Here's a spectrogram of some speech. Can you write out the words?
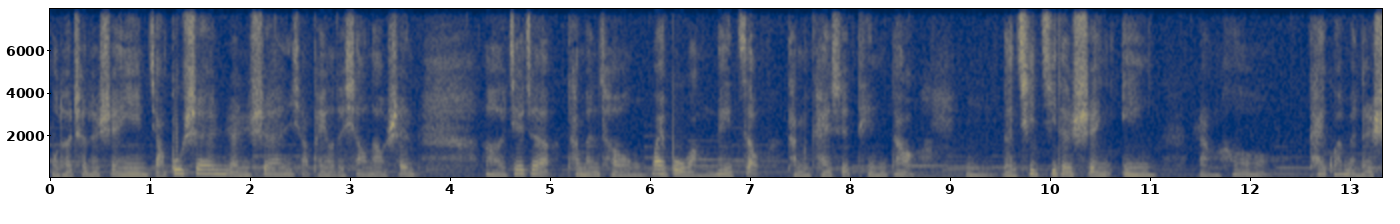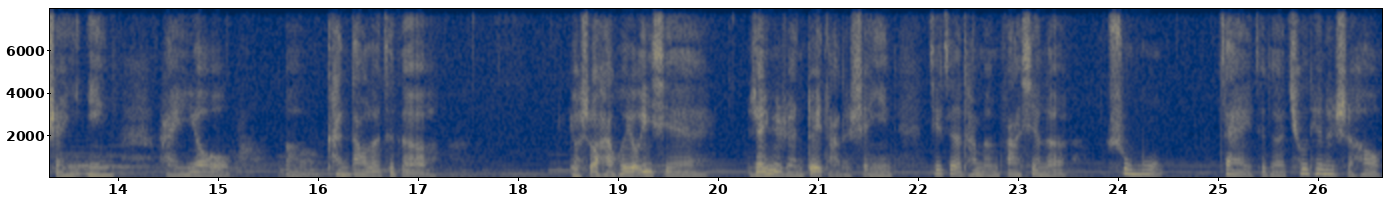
摩托车的声音、脚步声、人声、小朋友的笑闹声。呃，接着他们从外部往内走，他们开始听到，嗯，冷气机的声音，然后开关门的声音，还有，呃，看到了这个，有时候还会有一些。人与人对答的声音。接着，他们发现了树木，在这个秋天的时候，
